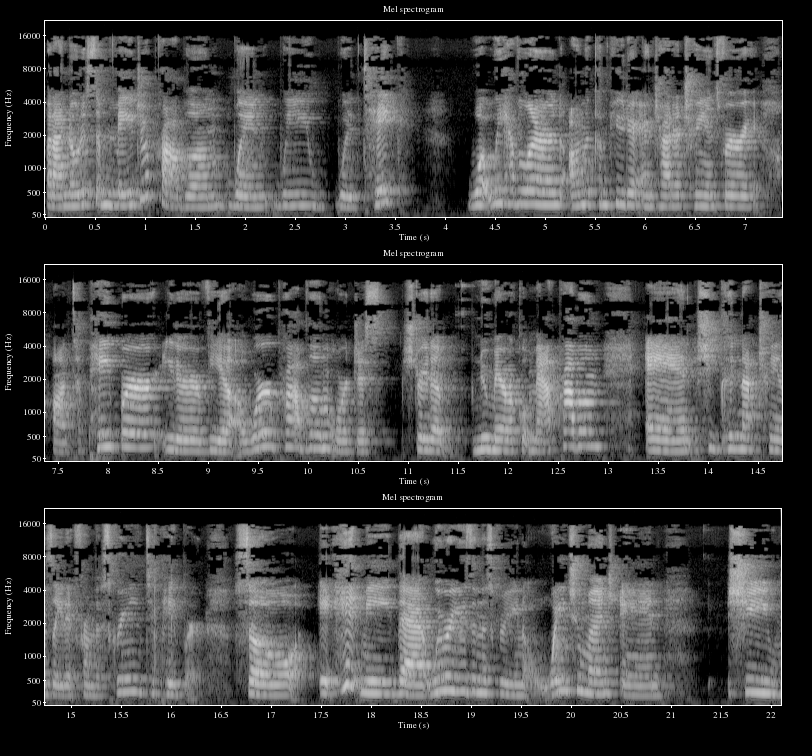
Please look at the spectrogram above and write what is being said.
But I noticed a major problem when we would take what we have learned on the computer and try to transfer it onto paper, either via a word problem or just straight up numerical math problem and she could not translate it from the screen to paper. So it hit me that we were using the screen way too much and she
